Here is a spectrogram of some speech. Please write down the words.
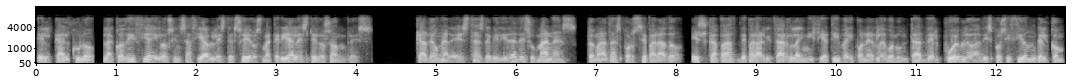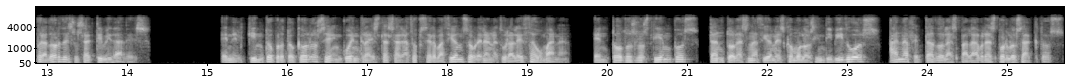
El cálculo, la codicia y los insaciables deseos materiales de los hombres. Cada una de estas debilidades humanas, tomadas por separado, es capaz de paralizar la iniciativa y poner la voluntad del pueblo a disposición del comprador de sus actividades. En el quinto protocolo se encuentra esta sagaz observación sobre la naturaleza humana. En todos los tiempos, tanto las naciones como los individuos, han aceptado las palabras por los actos.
